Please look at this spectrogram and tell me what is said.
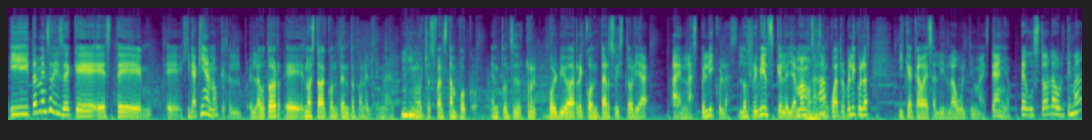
Y también se dice que este eh, Hideaki Anno, que es el, el autor, eh, no estaba contento con el final y Ujú. muchos fans tampoco. Entonces volvió a recontar su historia en las películas, los reveals que le llamamos, que son cuatro películas y que acaba de salir la última este año. ¿Te gustó la última?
